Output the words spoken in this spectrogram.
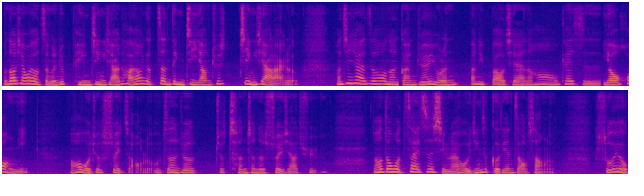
闻到香味后整个人就平静下来，它好像一个镇定剂一样，就是静下来了。然后静下来之后呢，感觉有人把你抱起来，然后开始摇晃你，然后我就睡着了，我真的就就沉沉的睡下去。然后等我再次醒来后，已经是隔天早上了。所有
